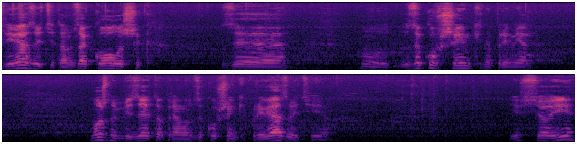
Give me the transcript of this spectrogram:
Привязывайте там за колышек, за, ну, за кувшинки, например. Можно без этого прямо вот за кувшинки привязывайте ее. И все, и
